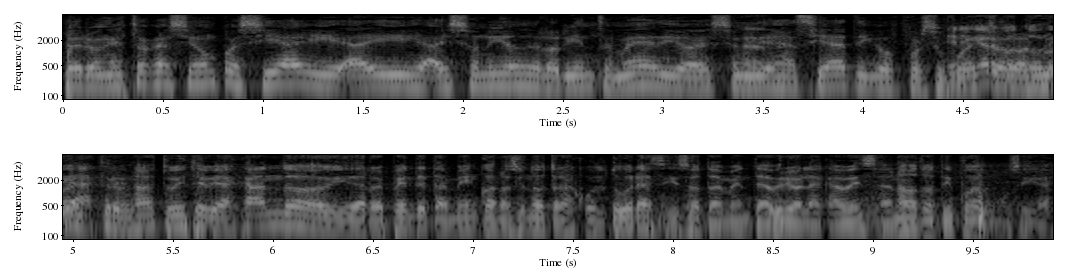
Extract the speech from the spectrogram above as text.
pero en esta ocasión pues sí hay, hay, hay sonidos del Oriente Medio, hay sonidos Claro. asiáticos, por supuesto los tu viaje, nuestros. ¿no? Estuviste viajando y de repente también conociendo otras culturas y eso también te abrió la cabeza, ¿no? Otro tipo de música.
